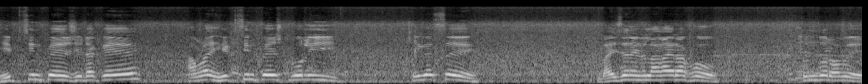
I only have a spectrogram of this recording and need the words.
হিটসিন পেস্ট এটাকে আমরা হিটসিন পেস্ট বলি। ঠিক আছে? ভাইজান, এটা লাগায় রাখো। সুন্দর হবে।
